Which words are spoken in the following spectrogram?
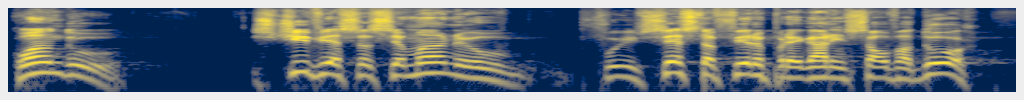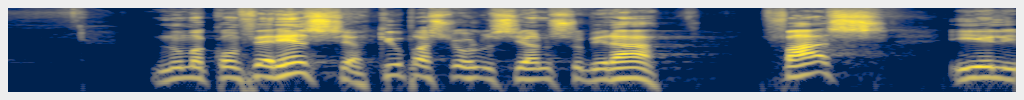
quando estive essa semana, eu fui sexta-feira pregar em Salvador, numa conferência que o pastor Luciano Subirá faz, e ele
